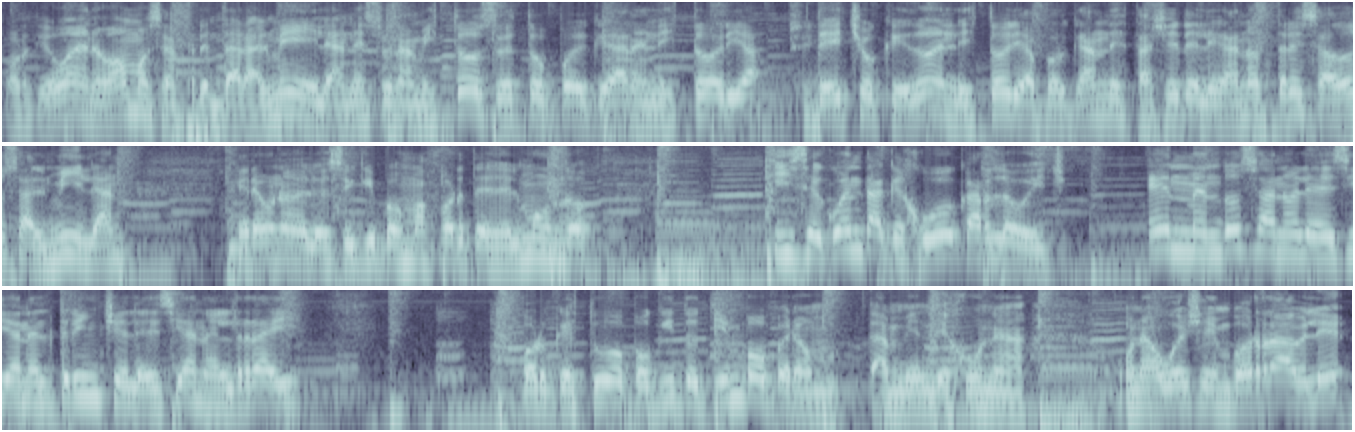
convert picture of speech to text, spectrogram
Porque bueno, vamos a enfrentar al Milan, es un amistoso, esto puede quedar en la historia. Sí. De hecho quedó en la historia porque Andes Talleres le ganó 3 a 2 al Milan, que era uno de los equipos más fuertes del mundo. Y se cuenta que jugó Karlovich. En Mendoza no le decían el trinche, le decían el rey, porque estuvo poquito tiempo, pero también dejó una, una huella imborrable.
